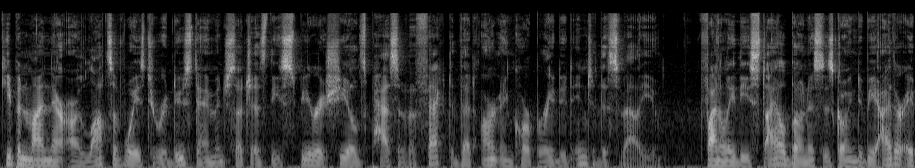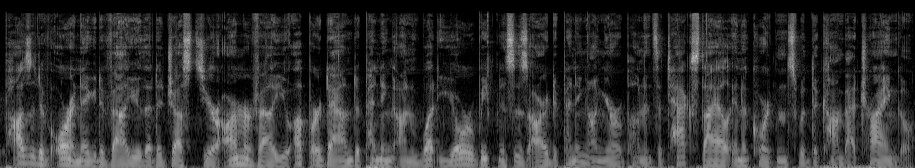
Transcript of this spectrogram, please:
Keep in mind there are lots of ways to reduce damage, such as the Spirit Shield's passive effect, that aren't incorporated into this value. Finally, the style bonus is going to be either a positive or a negative value that adjusts your armor value up or down depending on what your weaknesses are depending on your opponent's attack style in accordance with the combat triangle.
